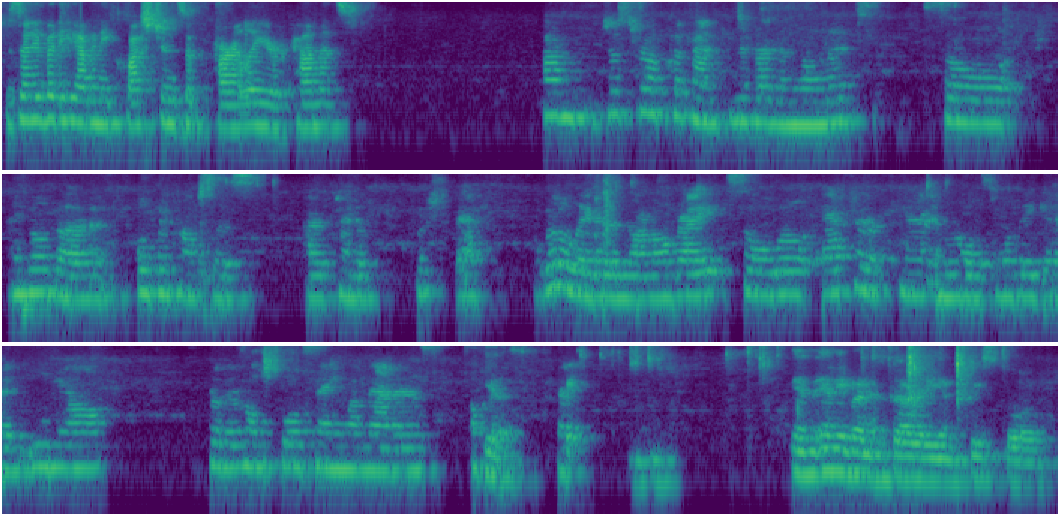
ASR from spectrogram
Does anybody have any questions of Carly or comments? Um, just real quick on kindergarten enrollment. So I know the open houses are kind of pushed back a little later than normal, right? So will, after a parent enrolls, will they get an email for their homeschool saying when that is? Okay, Yes. Great. Mhm. And anyone who's already in preschool,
